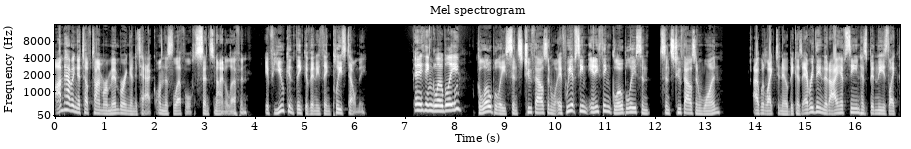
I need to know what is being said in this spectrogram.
I'm having a tough time remembering an attack on this level since 9 11. If you can think of anything, please tell me. anything globally. Globally, since 2001, if we have seen anything globally since, since 2001, I would like to know because everything that I have seen has been these like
